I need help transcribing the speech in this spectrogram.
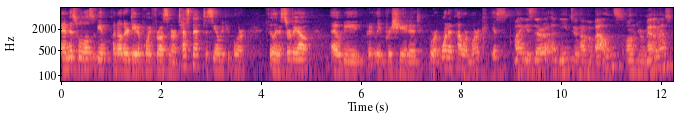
And this will also be an, another data point for us in our testnet to see how many people are filling a survey out. It would be greatly appreciated. We're at one hour mark. Yes. Mike, is there a need to have a balance on your MetaMask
